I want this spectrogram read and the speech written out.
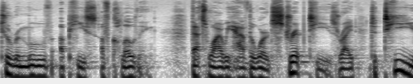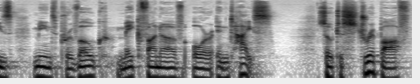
to remove a piece of clothing. That's why we have the word strip tease, right? To tease means provoke, make fun of, or entice. So to strip off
